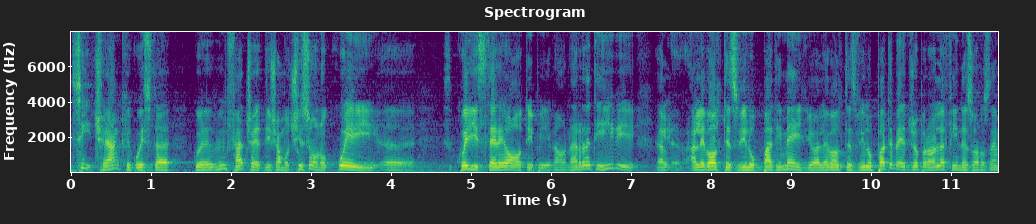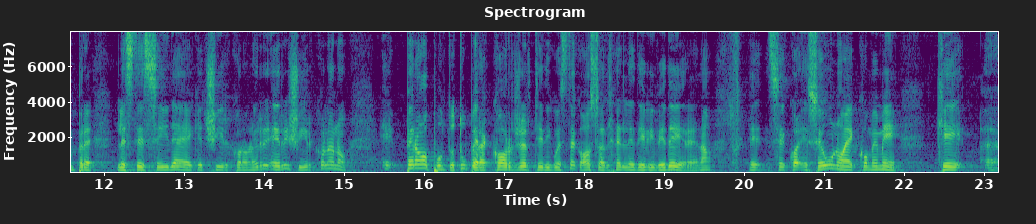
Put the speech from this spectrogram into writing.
Sì, c'è anche questa, infatti, cioè, diciamo, ci sono quei, eh, quegli stereotipi no, narrativi, alle volte sviluppati meglio, alle volte sviluppati peggio, però alla fine sono sempre le stesse idee che circolano e ricircolano, e, però appunto tu per accorgerti di questa cosa le devi vedere, no? se, se, uno è come me che eh,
